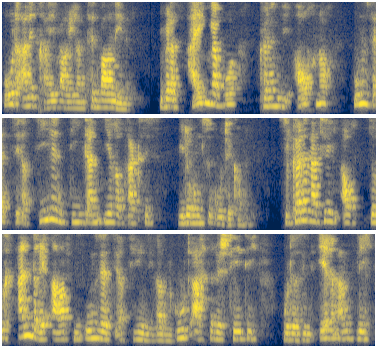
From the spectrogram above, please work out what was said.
oder alle drei Varianten wahrnehmen. Über das Eigenlabor können Sie auch noch Umsätze erzielen, die dann Ihrer Praxis wiederum zugutekommen. Sie können natürlich auch durch andere Arten Umsätze erzielen. Sie werden gutachterisch tätig oder sind ehrenamtlich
